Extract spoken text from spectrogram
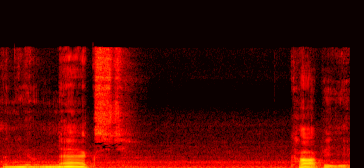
And you go next copy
